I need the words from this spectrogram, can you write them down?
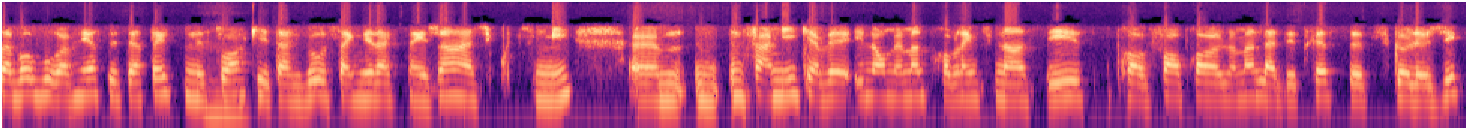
ça va vous revenir, c'est certain. C'est une histoire qui est arrivée au Saguenay-Lac-Saint-Jean, à Chicoutimi. Euh, une famille qui avait énormément de problèmes financiers, fort probablement de la détresse psychologique,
